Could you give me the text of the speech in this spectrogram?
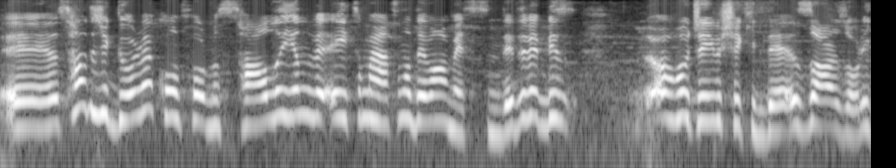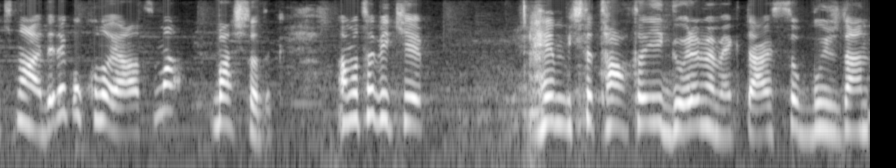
E, sadece görme konforunu sağlayın ve eğitim hayatına devam etsin dedi ve biz hocayı bir şekilde zar zor ikna ederek okul hayatıma başladık. Ama tabii ki hem işte tahtayı görememek dersi bu yüzden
